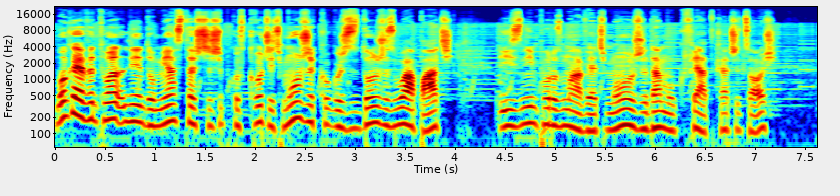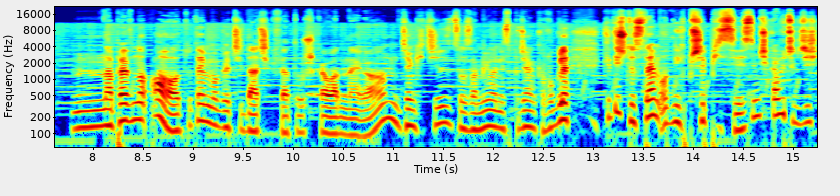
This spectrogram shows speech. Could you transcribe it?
Mogę ewentualnie do miasta jeszcze szybko skoczyć. Może kogoś zdążę złapać i z nim porozmawiać. Może dam mu kwiatka czy coś. Mm, Na pewno, o, tutaj mogę ci dać kwiatuszka ładnego. Dzięki ci, co za miła niespodzianka. W ogóle kiedyś dostałem od nich przepisy. Jestem ciekawy, czy gdzieś,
